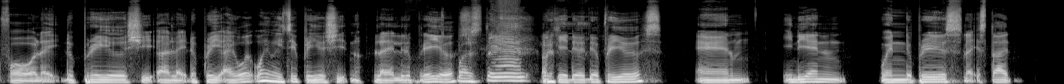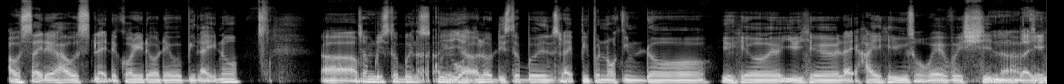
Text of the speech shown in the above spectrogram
for like the prayer shit uh, like the prayer I why, why I say prayer shit no? Like the prayer okay the the prayers. And in the end when the prayers like start outside the house like the corridor there will be like you know um, some disturbance uh, yeah, a on lot of disturbance, like people knocking the door. You hear, you hear like high heels or whatever shit Mm, lah. like okay?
